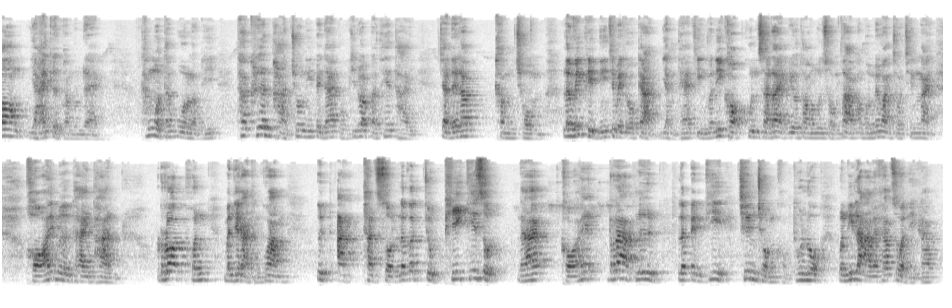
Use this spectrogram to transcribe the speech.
ต้องอย่าให้เกิดความรุนแรง ทั้งหมดทั้งปวงเหล่านี้ ถ้าเคลื่อนผ่านช่วงนี้ไปได้ ผมคิดว่าประเทศไทยจะได้รับคำชม และวิกฤตนี้จะเป็นโอกาสอย่างแท้จริง วันนี้ขอบคุณสาระเดียวทองบุญสมฟาร์มอำเภอแม่วางจังหวัดเชียงใหม่ขอให้เมืองไทยผ่าน รอดพ้นบรรยากาศของความอึดอัดขัดสนแล้วก็จุดพีคที่สุดนะฮะขอให้ราบลื่นและเป็นที่ชื่นชมของทั่วโลก วันนี้ลาแล้วครับ สวัสดีครับ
